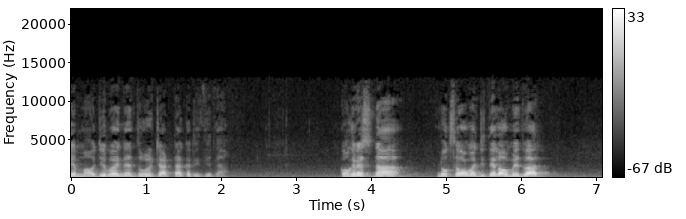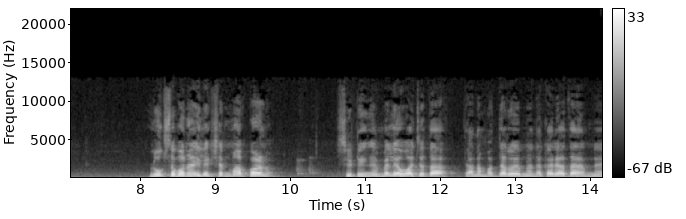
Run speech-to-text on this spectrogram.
એ માવજીભાઈને ધૂળ ચાટતા કરી દીધા. કોંગ્રેસના લોકસભામાં જીતેલા ઉમેદવાર, લોકસભાના ઇલેક્શનમાં પણ સિટિંગ એમએલએ હોવા છતાં ત્યાંના મતદારો એમને નકાર્યા હતા, એમને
